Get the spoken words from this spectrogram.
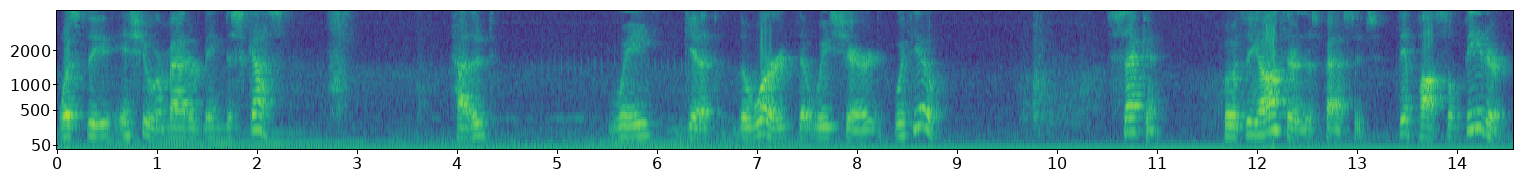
What's the issue or matter being discussed? How did we get the word that we shared with you. Second, who is the author of this passage? The Apostle Peter.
